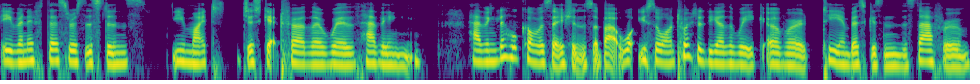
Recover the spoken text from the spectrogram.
Even if there's resistance you might just get further with having having little conversations about what you saw on Twitter the other week over tea and biscuits in the staff room,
